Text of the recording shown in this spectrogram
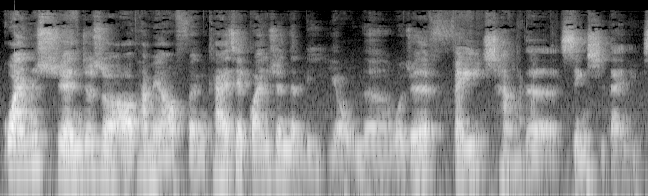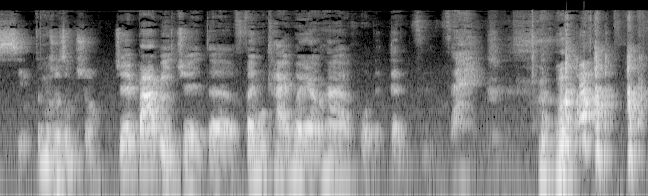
官宣，就说哦，他们要分开，而且官宣的理由呢，我觉得非常的新时代女性。怎么说怎么说？觉得芭比觉得分开会让她活得更自在，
